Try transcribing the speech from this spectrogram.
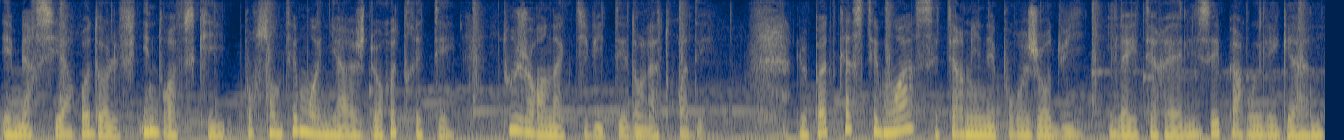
Et merci à Rodolphe Indrowski pour son témoignage de retraité, toujours en activité dans la 3D. Le podcast et moi, c'est terminé pour aujourd'hui. Il a été réalisé par Willy Gann.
